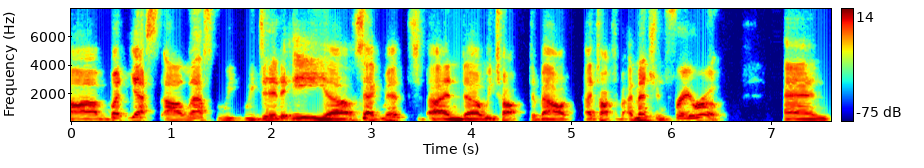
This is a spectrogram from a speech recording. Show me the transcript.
Uh, but yes, uh, last week we did a uh, segment and uh, we talked about, I talked about, I mentioned Frey Road. And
